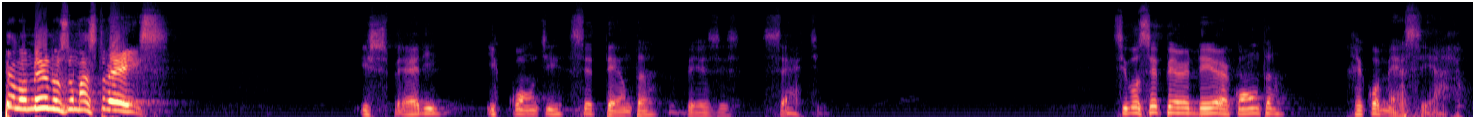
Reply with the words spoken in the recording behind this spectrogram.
Pelo menos umas três. Espere e conte 70 vezes sete. Se você perder a conta, recomece-a.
